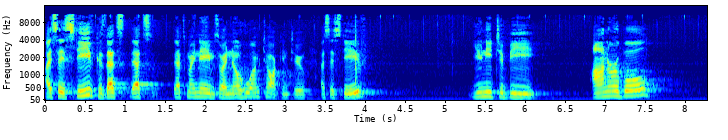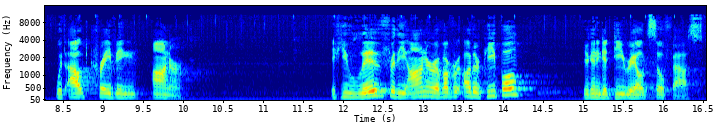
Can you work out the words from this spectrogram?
I say Steve, because that's, that's, that's my name, so I know who I'm talking to. I say, Steve, you need to be honorable without craving honor. If you live for the honor of other people, you're going to get derailed so fast.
